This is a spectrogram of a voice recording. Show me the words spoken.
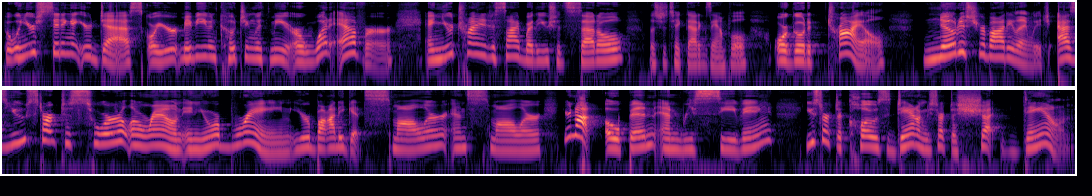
but when you're sitting at your desk or you're maybe even coaching with me or whatever, and you're trying to decide whether you should settle, let's just take that example, or go to trial, notice your body language. As you start to swirl around in your brain, your body gets smaller and smaller. You're not open and receiving. You start to close down, you start to shut down.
